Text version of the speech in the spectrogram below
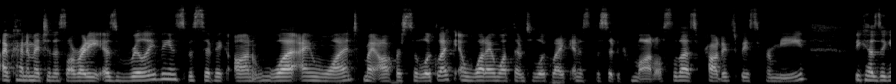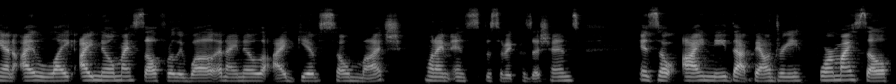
I've kind of mentioned this already, is really being specific on what I want my offers to look like and what I want them to look like in a specific model. So that's project based for me because again, I like, I know myself really well and I know that I give so much when I'm in specific positions. And so I need that boundary for myself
